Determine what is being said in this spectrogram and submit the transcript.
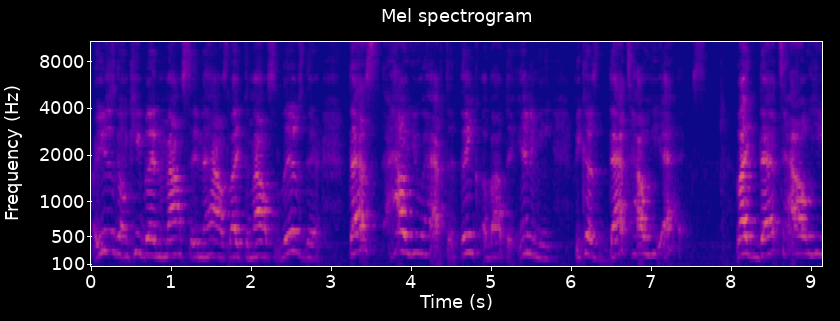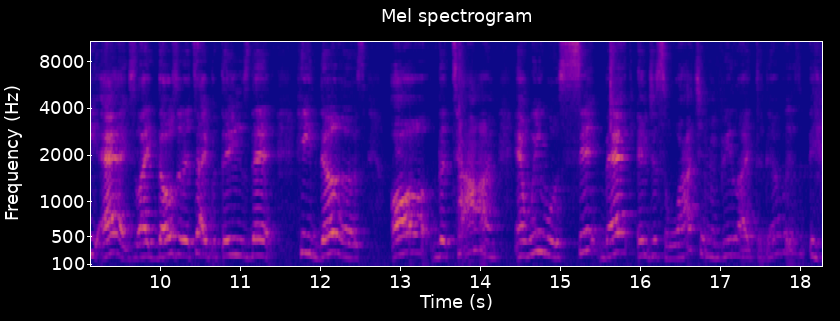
Or are you just going to keep letting the mouse in the house like the mouse lives there? That's how you have to think about the enemy because that's how he acts. Like, that's how he acts. Like, those are the type of things that he does all the time and we will sit back and just watch him and be like the devil is busy.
